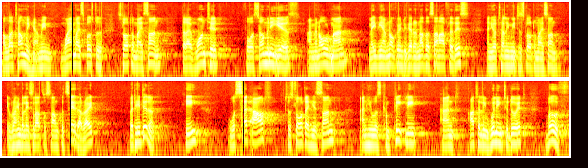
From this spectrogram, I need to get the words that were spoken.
Allah tell me, I mean, why am I supposed to slaughter my son that I've wanted for so many years? I'm an old man, maybe I'm not going to get another son after this, and you're telling me to slaughter my son. Ibrahim والسلام, could say that, right? But he didn't. He was set out to slaughter his son, and he was completely and utterly willing to do it. Both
